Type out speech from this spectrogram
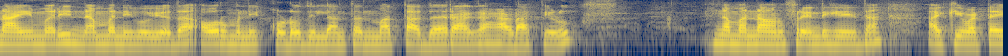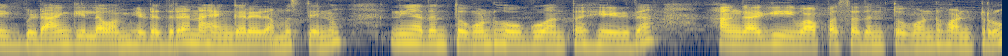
ನಾಯಿ ಮರಿ ನಮ್ಮ ಮನೆಗೆ ಒಯ್ಯೋದ, ಅವ್ರ ಮನೆಗೆ ಕೊಡೋದಿಲ್ಲ ಅಂತಂದು ಮತ್ತೆ ಅದರಾಗ ಹಾಡಾತಿಳು ನಮ್ಮನ್ನ ಅವನ ಫ್ರೆಂಡಿಗೆ ಹೇಳಿದ ಆಕೆ ಒಟ್ಟ ಈಗ ಬಿಡಂಗಿಲ್ಲ ಒಮ್ಮೆ ಹಿಡಿದ್ರೆ ನಾ ಹೆಂಗಾರೆ ರಮಿಸ್ತೇನು ನೀ ಅದನ್ನು ತೊಗೊಂಡು ಹೋಗು ಅಂತ ಹೇಳಿದ. ಹಾಗಾಗಿ ವಾಪಸ್ ಅದನ್ನು ತೊಗೊಂಡು ಹೊಂಟರು.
